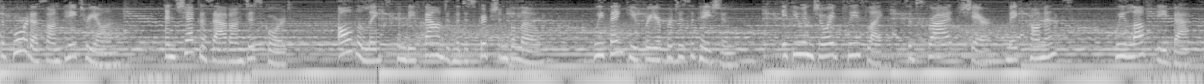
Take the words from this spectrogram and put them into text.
Support us on Patreon. And check us out on Discord. All the links can be found in the description below. We thank you for your participation. If you enjoyed please like, subscribe, share, make comments. We love feedback.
